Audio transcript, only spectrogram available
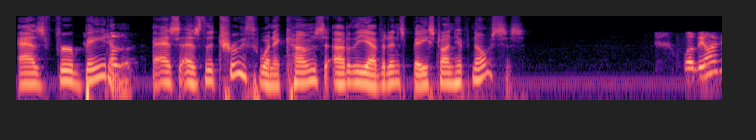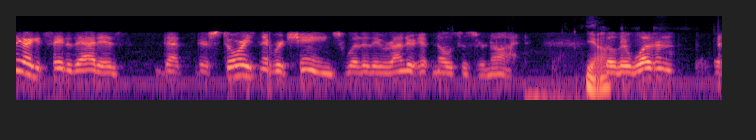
as verbatim, as as the truth when it comes out of the evidence based on hypnosis? Well, the only thing I could say to that is that their stories never changed whether they were under hypnosis or not. Yeah. So there wasn't a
